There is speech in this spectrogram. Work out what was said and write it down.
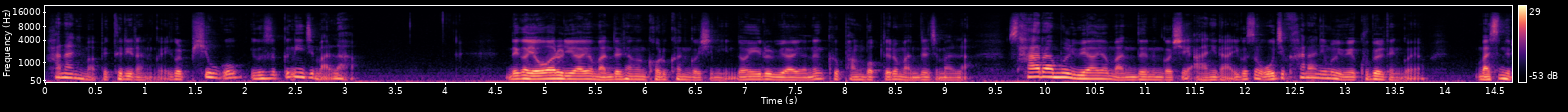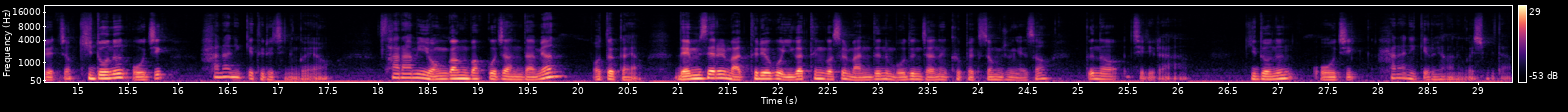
하나님 앞에 드리라는 거예요. 이걸 피우고 이것을 끊이지 말라. 내가 여호와를 위하여 만들 향은 거룩한 것이니 너희를 위하여는 그 방법대로 만들지 말라. 사람을 위하여 만드는 것이 아니라 이것은 오직 하나님을 위해 구별된 거예요. 말씀드렸죠. 기도는 오직 하나님께 드려지는 거예요. 사람이 영광 받고자 한다면 어떨까요? 냄새를 맡으려고 이 같은 것을 만드는 모든 자는 그 백성 중에서 끊어지리라. 기도는 오직 하나님께로 향하는 것입니다.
